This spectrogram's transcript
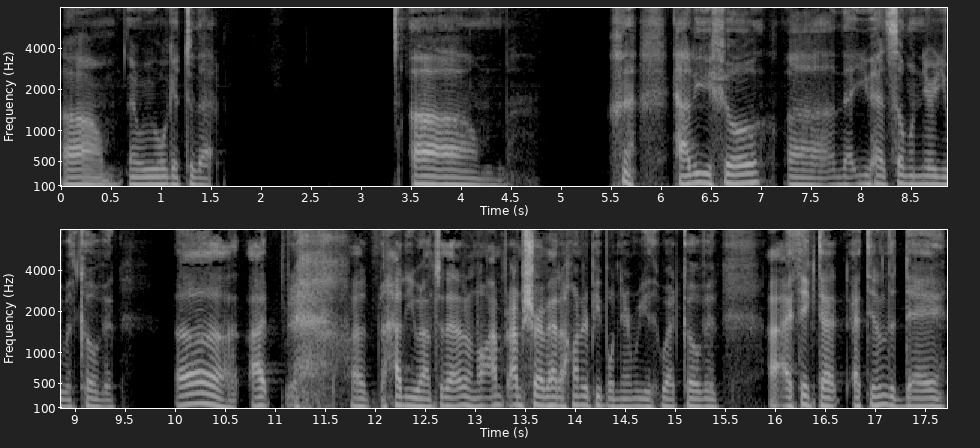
Um, and we will get to that. Um, how do you feel uh, that you had someone near you with COVID? Uh, I, uh, how do you answer that? I don't know. I'm I'm sure I've had a hundred people near me who had COVID. I, I think that at the end of the day,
